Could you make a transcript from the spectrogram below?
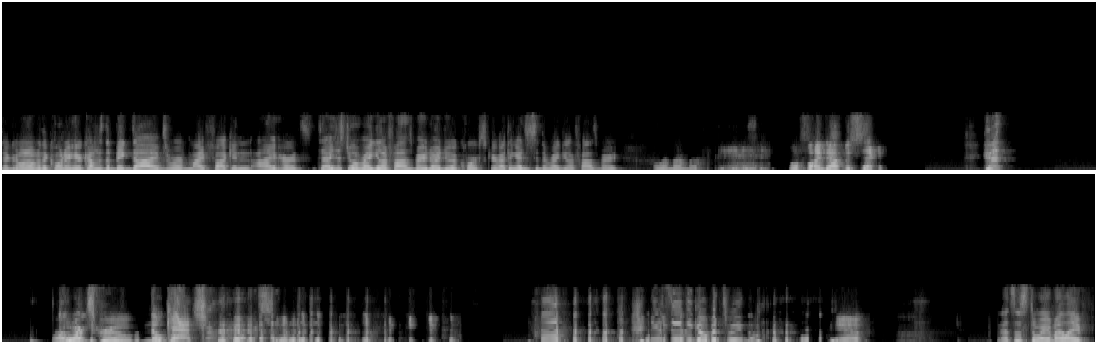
They're going over the corner. Here comes the big dives where my fucking eye hurts. Did I just do a regular Fosbury or did I do a corkscrew? I think I just did the regular Fosbury. I'll remember. we'll find out in a second. Hit I did the corkscrew. No catch. you see me go between them. yeah. That's the story of my life.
